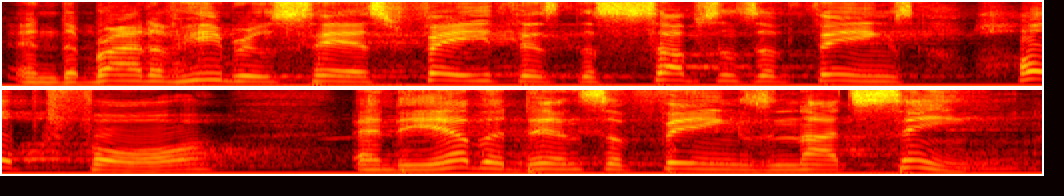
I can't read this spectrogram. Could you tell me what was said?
And the bride of Hebrews says, faith is the substance of things hoped for and the evidence of things not seen.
